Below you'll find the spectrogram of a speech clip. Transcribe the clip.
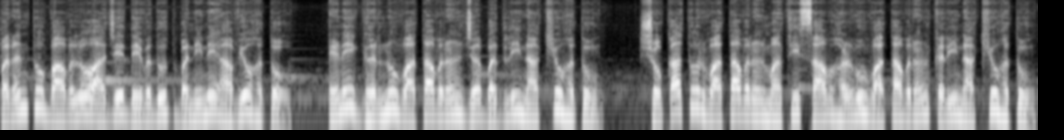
પરંતુ બાવલો આજે દેવદૂત બનીને આવ્યો હતો. એણે ઘરનું વાતાવરણ જ બદલી નાખ્યું હતું. શોકાતુર વાતાવરણમાંથી સાવ હળવું વાતાવરણ કરી નાખ્યું હતું.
